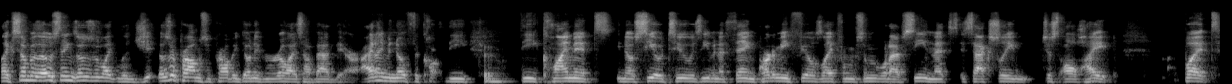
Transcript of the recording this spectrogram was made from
like some of those things, those are like legit. Those are problems we probably don't even realize how bad they are. I don't even know if the the the climate, you know, CO two is even a thing. Part of me feels like from some of what I've seen, that's it's actually just all hype. But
